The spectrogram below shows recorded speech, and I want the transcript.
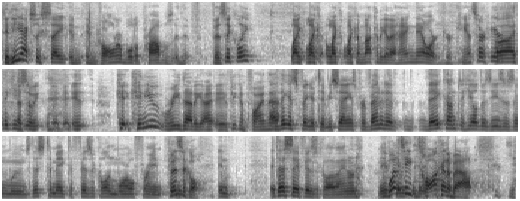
did he actually say in, invulnerable to problems in the, physically? Like, like, like, like I'm not going to get a hangnail or, or cancer here? Uh, I think he's. So it, it, can, can, you read that again, if you can find that? I think it's figurative. He's saying it's preventative. They come to heal diseases and wounds. This to make the physical and moral frame. Physical. In, in, it does say physical. I don't. Maybe What's he talking about? yeah.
